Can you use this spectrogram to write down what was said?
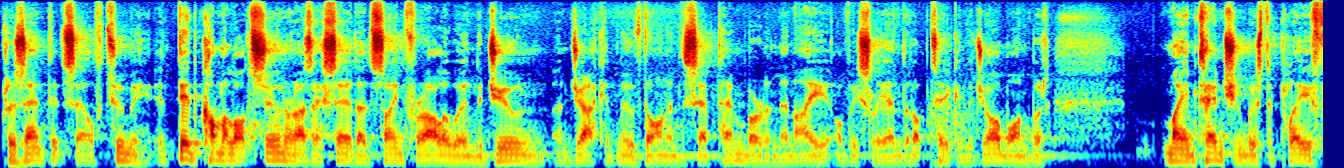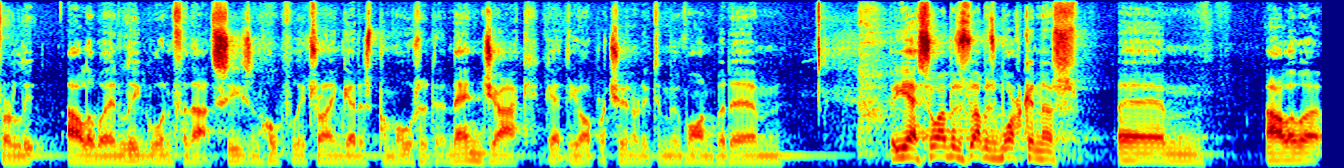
present itself to me. It did come a lot sooner, as I said. I'd signed for Alloa in the June, and Jack had moved on in September, and then I obviously ended up taking the job on. But my intention was to play for Alloa in League One for that season, hopefully try and get us promoted, and then Jack get the opportunity to move on. But um, but yeah, so I was I was working at. Um, Alloa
